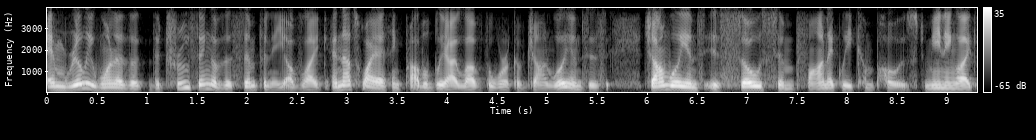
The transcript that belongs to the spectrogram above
and really, one of the the true thing of the symphony of like, and that's why I think probably I love the work of John Williams is John Williams is so symphonically composed, meaning like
